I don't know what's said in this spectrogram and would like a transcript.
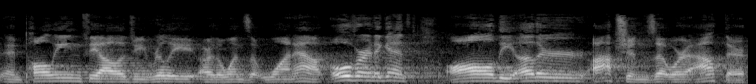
and Pauline theology really are the ones that won out over and against all the other options that were out there,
